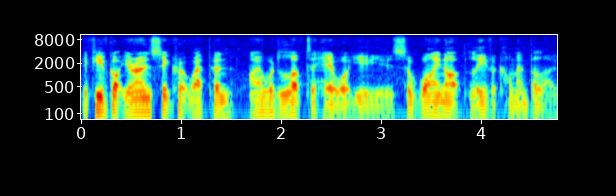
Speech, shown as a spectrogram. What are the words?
If you've got your own secret weapon, I would love to hear what you use, so why not leave a comment below.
